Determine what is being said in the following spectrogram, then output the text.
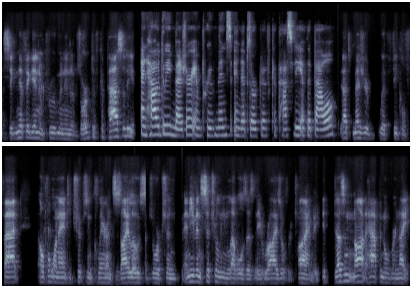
a significant improvement in absorptive capacity. And how do we measure improvements in absorptive capacity of the bowel? That's measured with fecal fat alpha 1 antitrypsin clearance, xylose absorption, and even citrulline levels as they rise over time. It, it doesn't not happen overnight.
